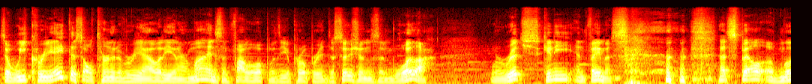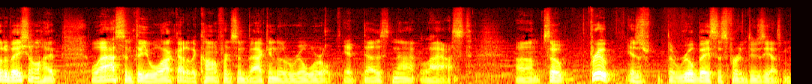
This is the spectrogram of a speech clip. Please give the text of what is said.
So we create this alternative reality in our minds and follow up with the appropriate decisions, and voila, we're rich, skinny, and famous. that spell of motivational hype lasts until you walk out of the conference and back into the real world. It does not last. Um, so, fruit is the real basis for enthusiasm.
